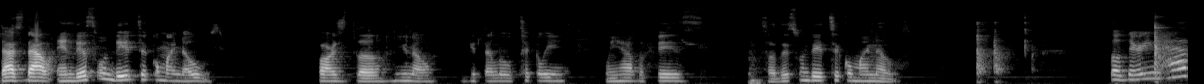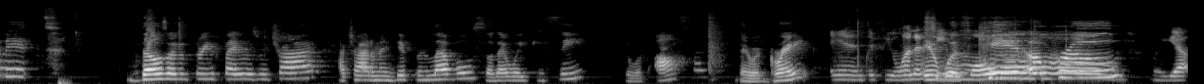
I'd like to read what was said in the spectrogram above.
that's that. And this one did tickle my nose. As far as the, you know, you get that little tickly when you have the fizz. So this one did tickle my nose. So there you have it. Those are the three flavors we tried. I tried them in different levels so that way you can see. It was awesome. They were great. And if you want to It see was more, kid approved. Yep.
